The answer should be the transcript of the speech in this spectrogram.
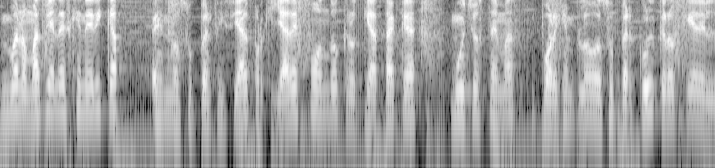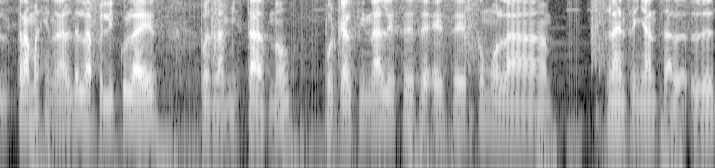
Bueno, más bien es genérica en lo superficial, porque ya de fondo creo que ataca muchos temas. Por ejemplo, super cool, creo que el trama general de la película es pues la amistad, ¿no? Porque al final ese, ese, es como la, la enseñanza, el,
